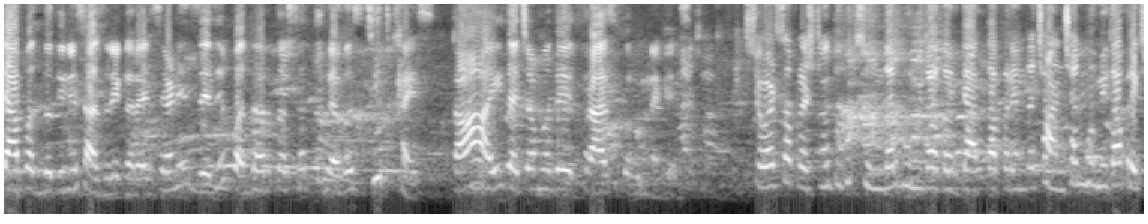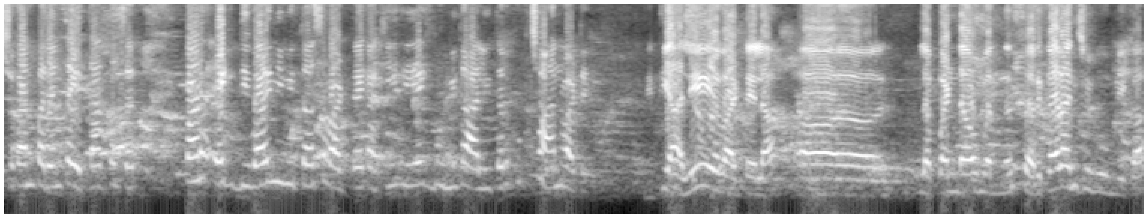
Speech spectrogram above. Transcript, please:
त्या पद्धतीने साजरे करायचे आणि जे जे पदार्थ असतात ते व्यवस्थित खायचे. का आई त्याच्यामध्ये त्रास करून नाही घ्यायचा शेवटचा प्रश्न तू खूप सुंदर भूमिका करते आतापर्यंत छान छान भूमिका प्रेक्षकांपर्यंत येतातच आहेत. पण एक दिवाळी निमित्त असं वाटतंय का की ही एक भूमिका आली तर खूप छान वाटेल? ती आली आहे वाटेला. लपंडाव मधनं सरकारांची भूमिका.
